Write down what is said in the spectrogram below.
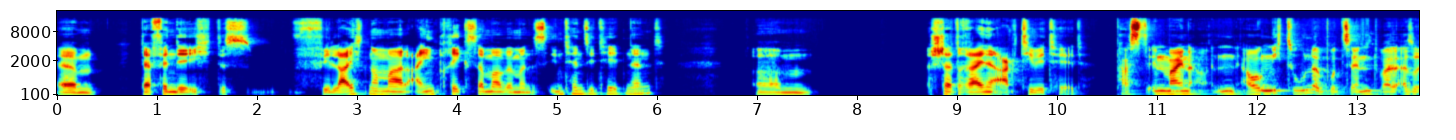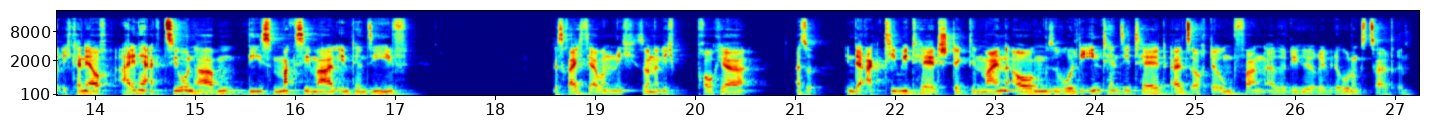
Ähm, da finde ich das vielleicht nochmal einprägsamer, wenn man es Intensität nennt, ähm, statt reine Aktivität. Passt in meinen Augen nicht zu 100 Prozent, weil also ich kann ja auch eine Aktion haben, die ist maximal intensiv. Das reicht ja aber nicht, sondern ich brauche ja, also in der Aktivität steckt in meinen Augen sowohl die Intensität als auch der Umfang, also die höhere Wiederholungszahl drin.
